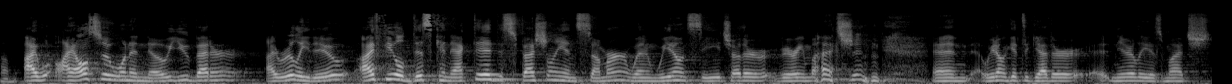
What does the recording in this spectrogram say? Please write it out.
Um, I, I also want to know you better. I really do. I feel disconnected, especially in summer when we don't see each other very much and, and we don't get together nearly as much.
